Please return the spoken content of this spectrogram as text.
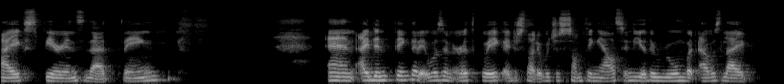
i experienced that thing. And i didn't think that it was an earthquake. I just thought it was just something else in the other room but i was like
